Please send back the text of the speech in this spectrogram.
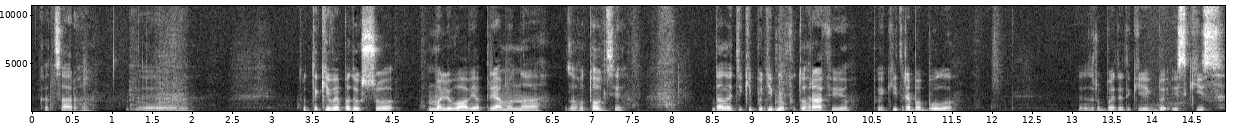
Така царга. Е, Тут такий випадок, що малював я прямо на заготовці. Дали тільки подібну фотографію, по якій треба було зробити такий якби ескіз.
